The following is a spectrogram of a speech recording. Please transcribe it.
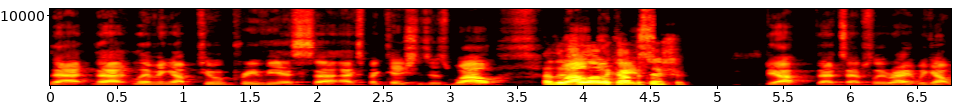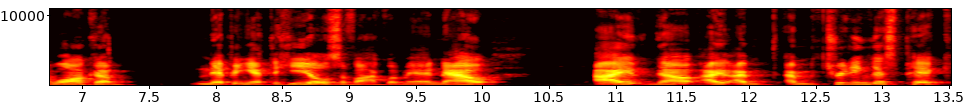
that that living up to previous uh, expectations as well. And there's Well, a lot of okay, so- competition. Yep, that's absolutely right. We got Wonka nipping at the heels of Aquaman. Now, I now I, I'm I'm treating this pick.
